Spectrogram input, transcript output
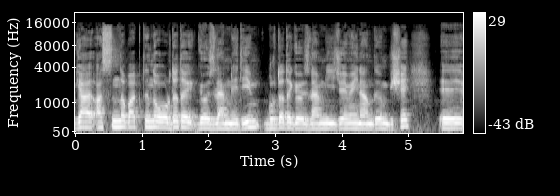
ya aslında baktığında orada da gözlemlediğim, burada da gözlemleyeceğime inandığım bir şey. Ee,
